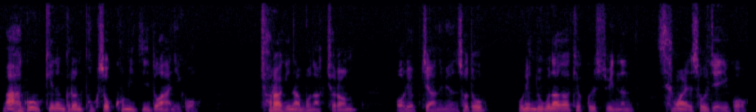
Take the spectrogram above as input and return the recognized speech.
마구 웃기는 그런 폭소 코미디도 아니고 철학이나 문학처럼 어렵지 않으면서도 우리 누구나가 겪을 수 있는 생활 소재이고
